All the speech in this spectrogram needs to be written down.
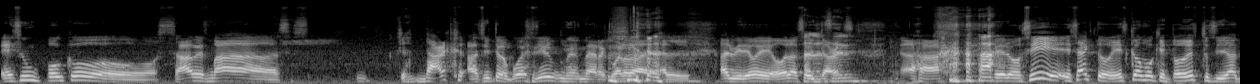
es un poco, sabes, más dark, así te lo puedo decir, me, recuerda al, al, video de Hola, soy Dark. Ajá. Pero sí, exacto, es como que todo esto, ciudad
